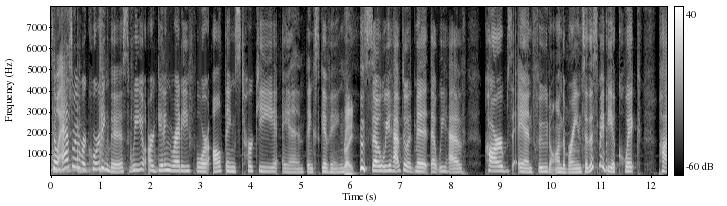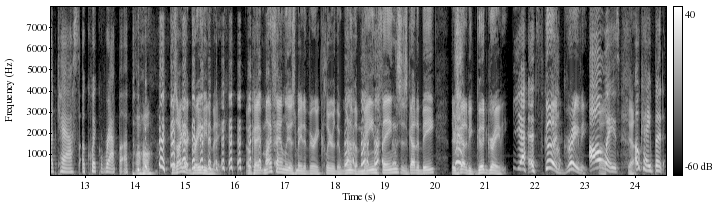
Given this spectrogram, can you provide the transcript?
So, as we're recording this, we are getting ready for all things turkey and Thanksgiving. Right. so, we have to admit that we have carbs and food on the brain. So, this may be a quick podcast, a quick wrap up. Uh huh. Because I got gravy to make. Okay. My family has made it very clear that one of the main things has got to be there's got to be good gravy. yes. Good gravy. So, Always. yeah. Okay, but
